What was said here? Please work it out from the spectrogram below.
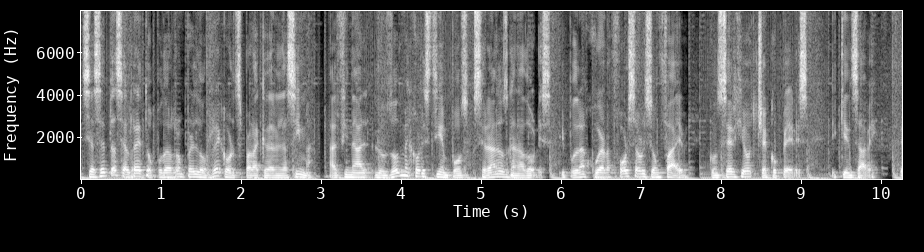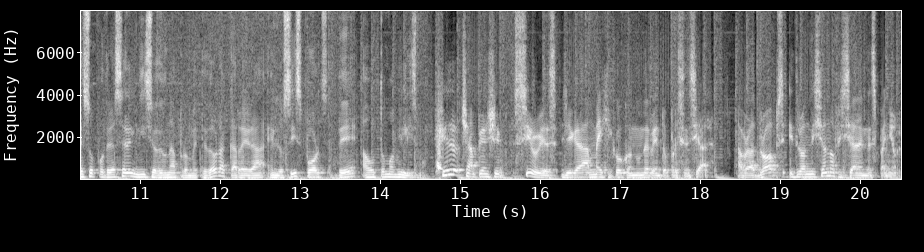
Si aceptas el reto, podrás romper los récords para quedar en la cima. Al final, los dos mejores tiempos serán los ganadores y podrán jugar Forza Horizon 5 con Sergio Checo Pérez. Y quién sabe, eso podría ser el inicio de una prometedora carrera en los esports de automovilismo. Halo Championship Series llegará a México con un evento presencial. Habrá drops y transmisión oficial en español.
